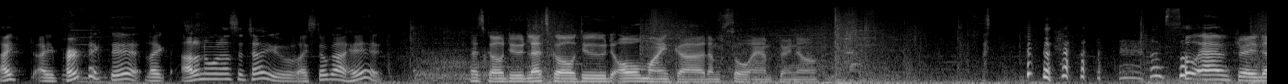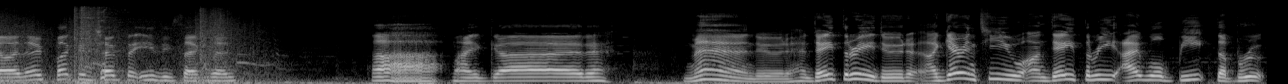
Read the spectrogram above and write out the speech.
I, I perfect it. Like, I don't know what else to tell you. I still got hit. Let's go, dude. Let's go, dude. Oh my god. I'm so amped right now. I'm so amped right now. And then I fucking choked the easy section. Ah, my god. Man, dude. Day three, dude. I guarantee you on day three, I will beat the brute.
